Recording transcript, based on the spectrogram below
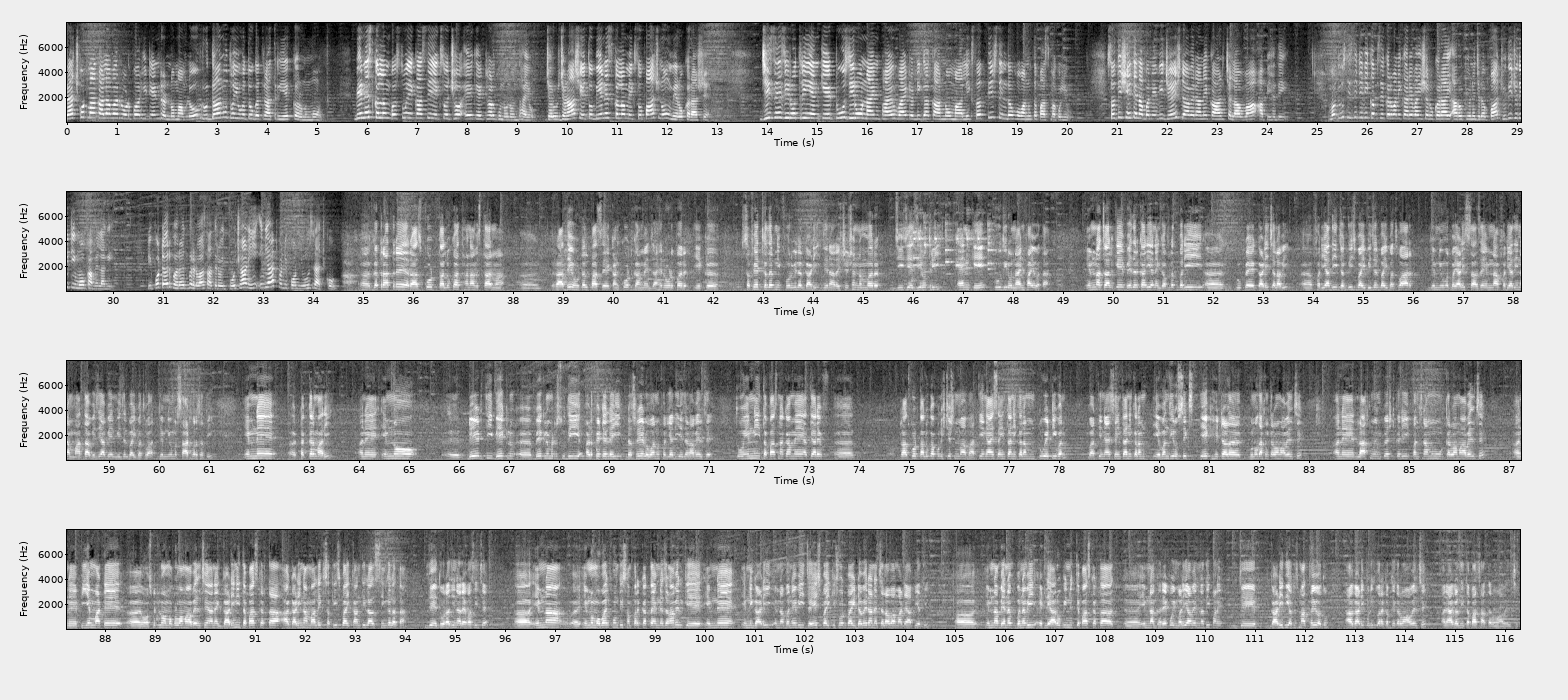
રાજકોટમાં કાલાવર રોડ પર hit and રનનો મામલો વૃદ્ધાનું થયું હતું ગત રાત્રિએ કરુણ મોત. બીએનએસ કલમ બસો એકાસી, એકસો છ, એક હેઠળ ગુનો નોંધાયો. જરૂર જણાશે તો બીએનએસ કલમ એકસો પાંચનો ઉમેરો કરાશે. G J zero three N K two zero nine five white Adiga કારનો માલિક સતીશ સિંધવ હોવાનું તપાસમાં ખુલ્યું. સતીશે તેના બનેવી જયેશ ડાવેરાને કાર ચલાવવા આપી હતી. વધુ સીસીટીવી કબજે કરવાની કાર્યવાહી શરૂ કરાઈ. આરોપીઓને ઝડપવા જુદી જુદી ટીમો કામે લાગી. રિપોર્ટર ભરત ભરડવા સાથે Rohit Bhojani India twenty four news Rajkot. અ, ગત રાત્રે રાજકોટ તાલુકા થાણા વિસ્તારમાં રાધે હોટલ પાસે કણકોટ ગામે જાહેર રોડ પર એક સફેદ કલરની ફોર વ્હીલર ગાડી જેના registration number G J zero three N K two zero nine five હતા એમના ચાલકે બેદરકારી અને ગફલતભરી રૂપે ગાડી ચલાવી. ફરિયાદી જગદીશભાઈ બીજલભાઈ બથવાર, જેમની ઉંમર બયાળીસ સાલ છે. એમના ફરિયાદીના માતા વિજયાબેન બીજલભાઈ બથવાર, જેમની ઉંમર સાઠ વર્ષ હતી. એમને ટક્કર મારી અને એમનો ડેઢથી બે કિલો બે કિલોમીટર સુધી અડફેટે લઈ ઢસડેલ હોવાનું ફરિયાદીએ જણાવેલ છે. તો એમની તપાસના કામે અત્યારે રાજકોટ તાલુકા પોલીસ સ્ટેશનમાં ભારતીય ન્યાય સંહિતાની કલમ ટુ એટી વન ભારતીય ન્યાય સંહિતાની કલમ એ વન ઝીરો સિક્સ એક હેઠળ ગુનો દાખલ કરવામાં આવેલ છે. અને લાસ્ટનું ઇન્ક્વેસ્ટ કરી પંચનામું કરવામાં આવેલ છે. અને પીએમ માટે હોસ્પિટલમાં મોકલવામાં આવેલ છે અને ગાડીની તપાસ કરતાં આ ગાડીના માલિક સતીશભાઈ કાંતિલાલ સિંગલ હતા, જે ધોરાજીના રહેવાસી છે. એમના એમનો મોબાઈલ ફોનથી સંપર્ક કરતાં એમને જણાવેલ કે એમને, એમની ગાડી એમના બનેવી જયેશભાઈ કિશોરભાઈ ડવેરાને ચલાવવા માટે આપી હતી. એમના બેન બનાવી એટલે આરોપીની તપાસ કરતાં એમના ઘરે કોઈ મળી આવેલ નથી, પણ જે ગાડીથી અકસ્માત થયો હતો, આ ગાડી પોલીસ દ્વારા કબજે કરવામાં આવેલ છે અને આગળની તપાસ હાથ ધરવામાં આવેલ છે.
